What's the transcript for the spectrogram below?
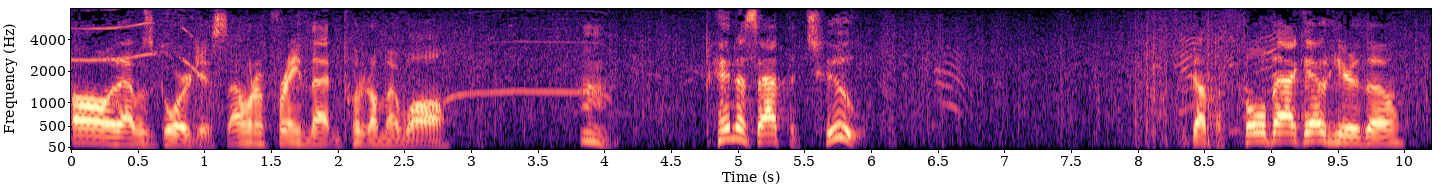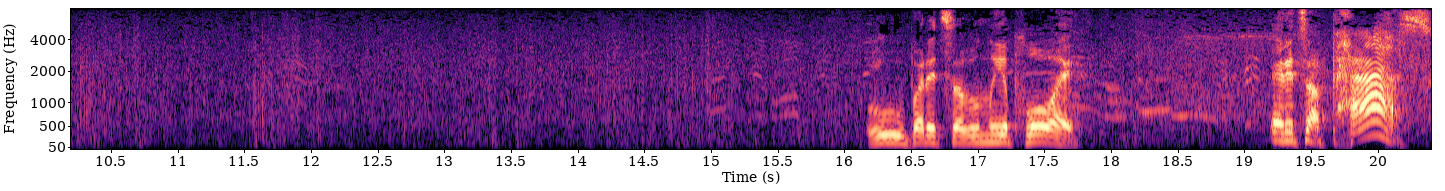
Oh, that was gorgeous. I want to frame that and put it on my wall. Hmm. Pin us at the two. Got the fullback out here, though. Ooh, but it's only a ploy. And it's a pass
